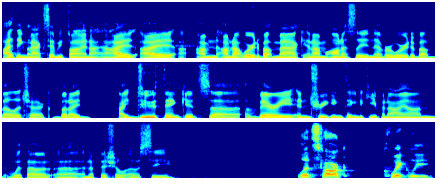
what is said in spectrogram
I think Mac's gonna be fine. I, I, I, I'm, I'm not worried about Mac, and I'm honestly never worried about Belichick. But I, I do think it's uh, a very intriguing thing to keep an eye on without uh, an official OC. Let's talk quickly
